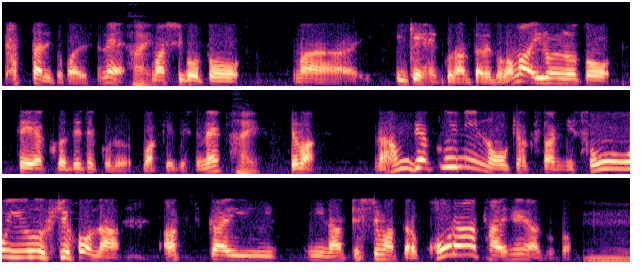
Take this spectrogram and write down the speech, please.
絶ったりとかですね、はい。まあ、仕事を、まあ、行けへんくなったりとか、まあ、いろいろと制約が出てくるわけですね。はい。でまあ何百人のお客さんにそういうような扱いになってしまったら、これは大変やぞと。うん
